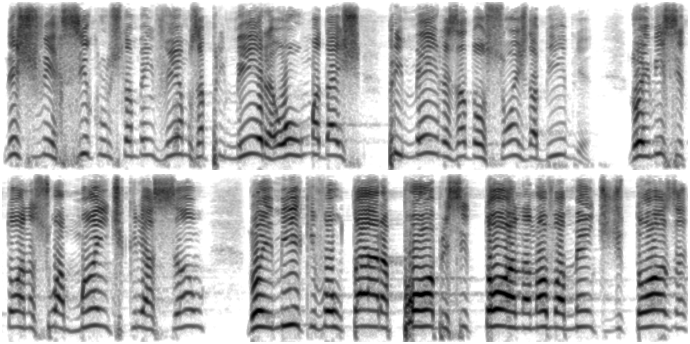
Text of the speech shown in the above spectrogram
Nestes versículos também vemos a primeira ou uma das primeiras adoções da Bíblia. Noemi se torna sua mãe de criação Noemi que voltara pobre se torna novamente ditosa,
